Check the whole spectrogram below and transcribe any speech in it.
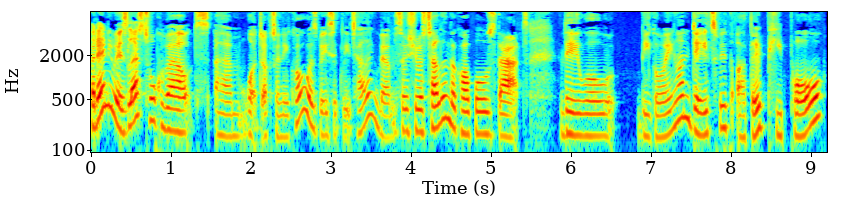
But anyways, let's talk about um, what Dr. Nicole was basically telling them. So she was telling the couples that they will be going on dates with other people.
